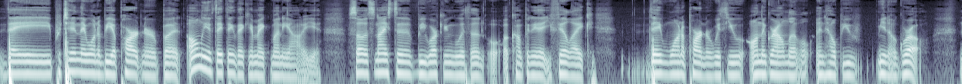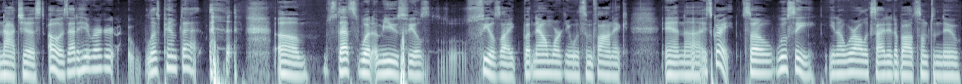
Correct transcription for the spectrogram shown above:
they pretend they want to be a partner, but only if they think they can make money out of you. So it's nice to be working with a, a company that you feel like they want to partner with you on the ground level and help you, you know, grow not just oh is that a hit record? Let's pimp that. Um so that's what amuse feels feels like. But now i'm working with symphonic and uh it's great. So we'll see. You know we're all excited about something new.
